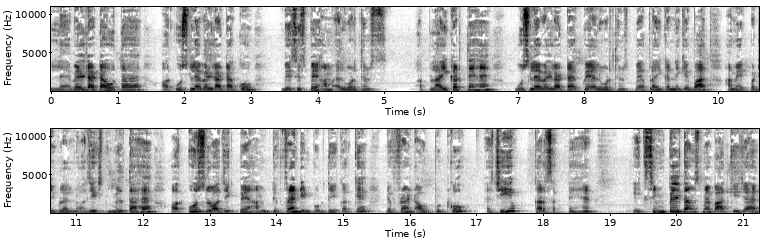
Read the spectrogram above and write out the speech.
लेवल डाटा होता है और उस लेवल डाटा को बेसिस पे हम एल्गोरिथम्स अप्लाई करते हैं। उस लेवल डाटा के एल्गोरिथम्स पे अप्लाई करने के बाद हमें एक पर्टिकुलर लॉजिक मिलता है और उस लॉजिक पे हम डिफरेंट इनपुट दे करके डिफरेंट आउटपुट को अचीव कर सकते हैं। एक सिंपल टर्म्स में बात की जाए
